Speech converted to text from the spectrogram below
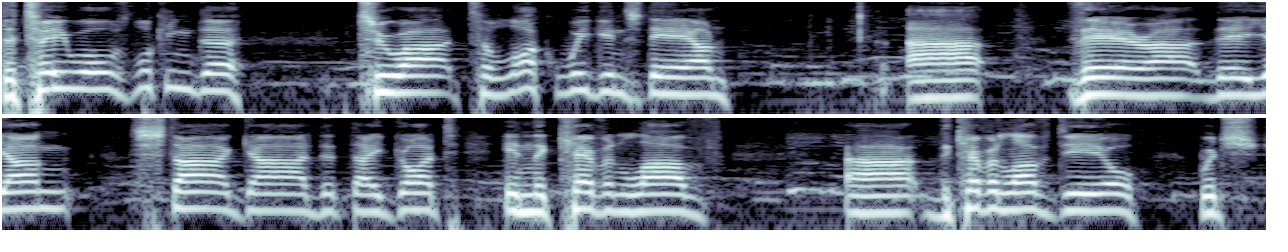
The T Wolves looking to to uh, to lock Wiggins down. Uh, their uh, their young star guard that they got in the Kevin Love, uh, the Kevin Love deal, which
